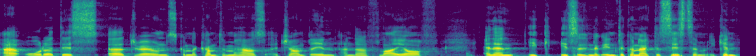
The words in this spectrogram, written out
I order this uh, drone, it's going to come to my house, I jump in, and I fly off. And then it, it's an interconnected system. It can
